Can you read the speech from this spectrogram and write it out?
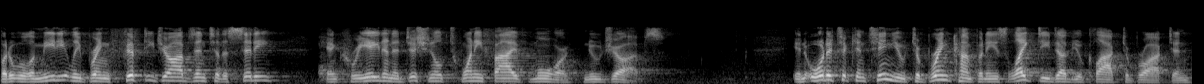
but it will immediately bring 50 jobs into the city and create an additional 25 more new jobs. In order to continue to bring companies like D.W. Clark to Brockton,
